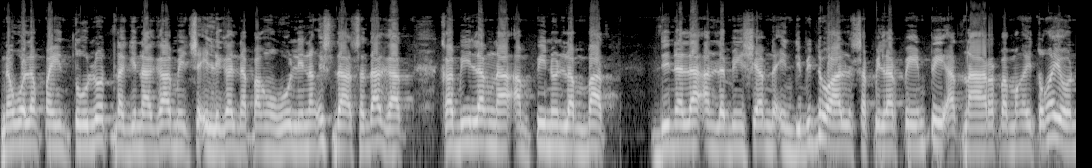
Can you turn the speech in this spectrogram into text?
na walang pahintulot na ginagamit sa iligal na panguhuli ng isda sa dagat kabilang na ang pinon lambat. Dinala ang labing siyam na individual sa Pilar PNP at naharap ang mga ito ngayon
